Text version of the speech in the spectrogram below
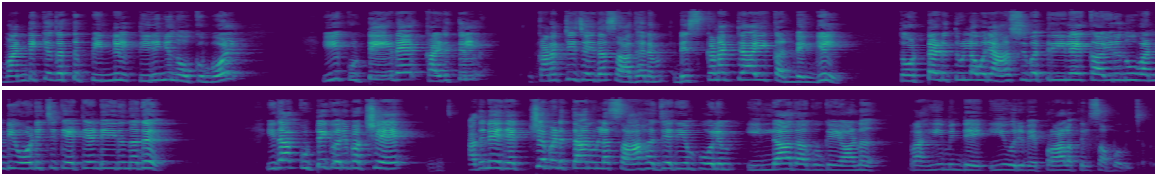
വണ്ടിക്കകത്ത് പിന്നിൽ തിരിഞ്ഞു നോക്കുമ്പോൾ ഈ കുട്ടിയുടെ കഴുത്തിൽ കണക്ട് ചെയ്ത സാധനം ഡിസ്കണക്റ്റ് ആയി കണ്ടെങ്കിൽ തൊട്ടടുത്തുള്ള ഒരു ആശുപത്രിയിലേക്കായിരുന്നു വണ്ടി ഓടിച്ച് കയറ്റേണ്ടിയിരുന്നത്. ഇതാ കുട്ടിക്ക് ഒരു പക്ഷേ അതിനെ രക്ഷപ്പെടുത്താനുള്ള സാഹചര്യം പോലും ഇല്ലാതാകുകയാണ് റഹീമിന്റെ ഈ ഒരു വെപ്രാളത്തിൽ സംഭവിച്ചത്.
